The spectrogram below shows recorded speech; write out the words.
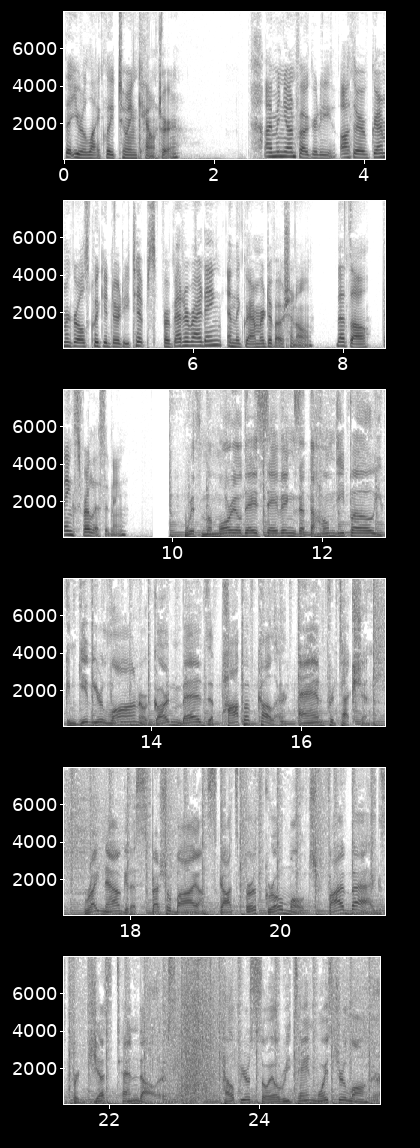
that you're likely to encounter. I'm Mignon Fogarty, author of Grammar Girl's Quick and Dirty Tips for Better Writing and the Grammar Devotional. That's all. Thanks for listening. With Memorial Day savings at the Home Depot, you can give your lawn or garden beds a pop of color and protection. Right now, get a special buy on Scott's EarthGro Mulch, five bags for just $10. Help your soil retain moisture longer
